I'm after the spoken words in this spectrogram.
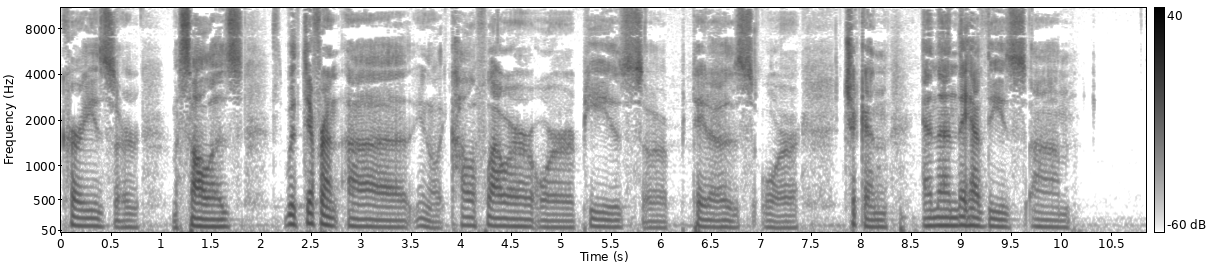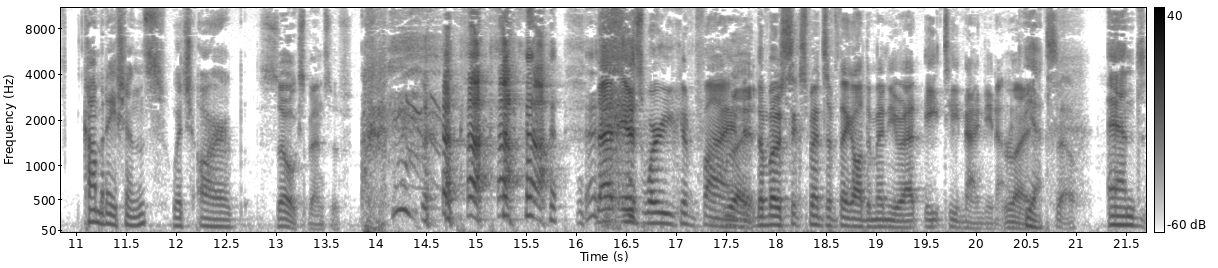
curries or masalas with different uh, you know like cauliflower or peas or potatoes or chicken, and then they have these um, combinations which are so expensive. that is where you can find Right. the most expensive thing on the menu at eighteen ninety nine. Right. Yeah. So and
